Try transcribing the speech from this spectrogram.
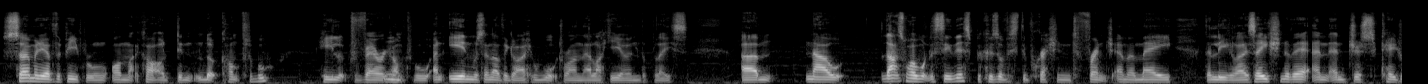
so many of the people on that card didn't look comfortable. He looked very mm. comfortable, and Ian was another guy who walked around there like he owned the place. Um, now, that's why I want to see this because obviously the progression into French MMA, the legalization of it, and, and just Cage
